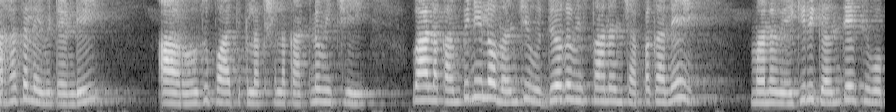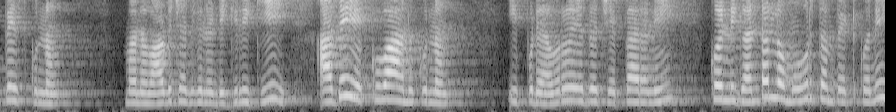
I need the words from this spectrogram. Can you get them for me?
అర్హతలేమిటండి? ఆ రోజు పాతిక లక్షల కట్నం ఇచ్చి వాళ్ళ కంపెనీలో మంచి ఉద్యోగం ఇస్తానని చెప్పగానే మనం ఎగిరి గంతేసి ఒప్పేసుకున్నాం. మన వాడు చదివిన డిగ్రీకి అదే ఎక్కువ అనుకున్నాం. ఇప్పుడు ఎవరో ఏదో చెప్పారని కొన్ని గంటల్లో ముహూర్తం పెట్టుకొని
